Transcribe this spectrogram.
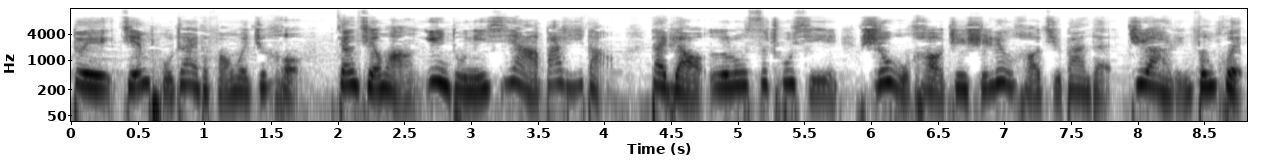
对柬埔寨的访问之后，将前往印度尼西亚巴厘岛，代表俄罗斯出席十五号至十六号举办的 G20 峰会。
